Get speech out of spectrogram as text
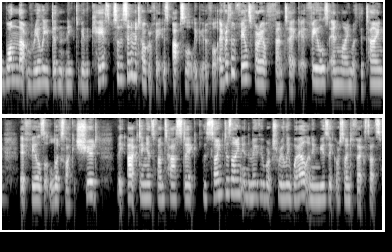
one that really didn't need to be the case. So the cinematography is absolutely beautiful. Everything feels very authentic. It feels in line with the time. It feels, it looks like it should. The acting is fantastic. The sound design in the movie works really well. and Any music or sound effects that's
